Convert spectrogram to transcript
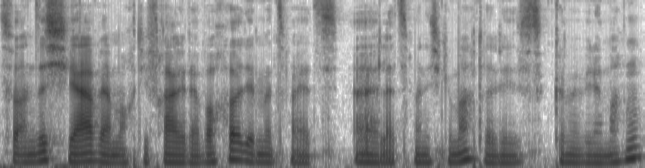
so an sich, ja, wir haben auch die Frage der Woche, die haben wir zwar jetzt äh, letztes Mal nicht gemacht, aber das können wir wieder machen.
